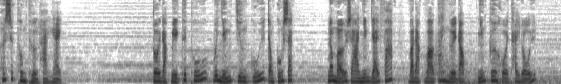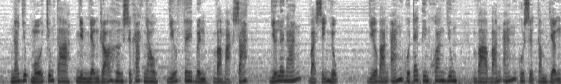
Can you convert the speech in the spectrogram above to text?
hết sức thông thường hàng ngày. Tôi đặc biệt thích thú với những chương cuối trong cuốn sách. Nó mở ra những giải pháp và đặt vào tay người đọc những cơ hội thay đổi. Nó giúp mỗi chúng ta nhìn nhận rõ hơn sự khác nhau giữa phê bình và mạt sát, giữa lên án và sỉ nhục, giữa bản án của trái tim khoan dung và bản án của sự căm giận,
